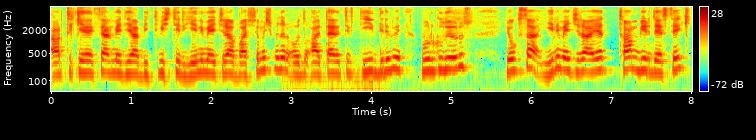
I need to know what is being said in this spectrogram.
artık geleneksel medya bitmiştir, yeni mecra başlamış mıdır? O da alternatif değildir mi vurguluyoruz? Yoksa yeni mecraya tam bir destek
